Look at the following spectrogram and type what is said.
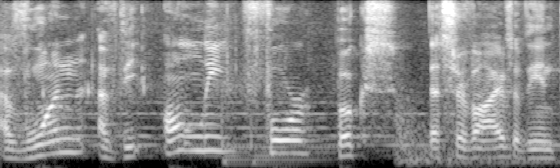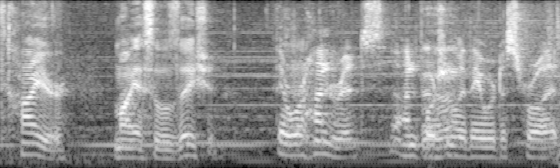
of one of the only four books that survives of the entire Maya civilization. There were hundreds. Unfortunately, they were destroyed.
